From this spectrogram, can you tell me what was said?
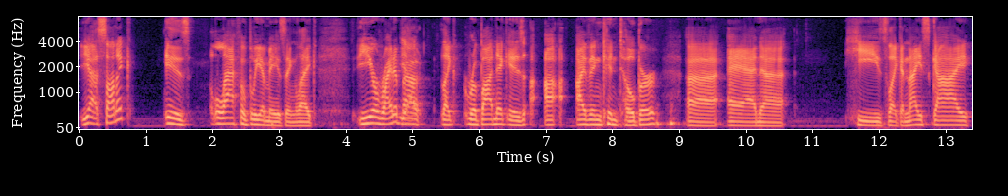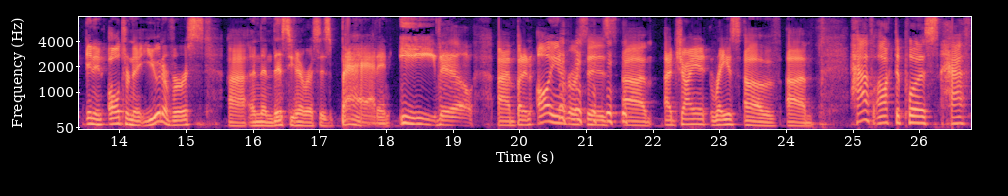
yeah, Sonic is laughably amazing. Like you're right about like Robotnik is uh, Ivan Kintobor, uh, and uh, he's like a nice guy in an alternate universe. Uh, and then this universe is bad and evil. Um, but in all universes, um, a giant race of um, half octopus, half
